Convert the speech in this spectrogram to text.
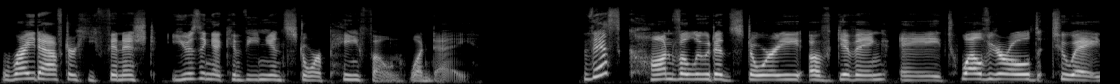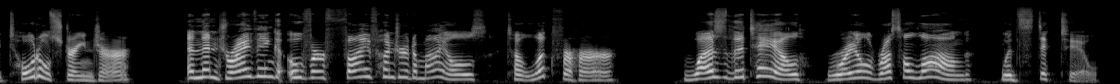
right after he finished using a convenience store payphone one day. This convoluted story of giving a 12 year old to a total stranger and then driving over 500 miles to look for her was the tale Royal Russell Long would stick to.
